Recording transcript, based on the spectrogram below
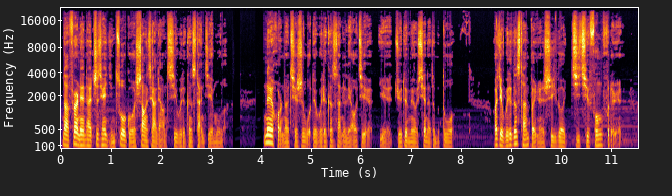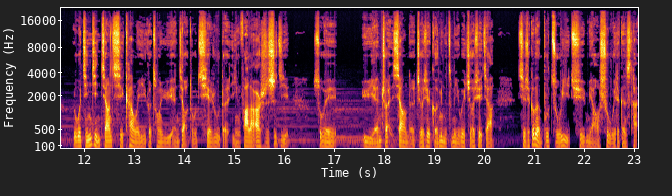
那菲尔电台之前已经做过上下两期维特根斯坦节目了。那会儿呢，其实我对维特根斯坦的了解也绝对没有现在这么多。而且维特根斯坦本人是一个极其丰富的人。如果仅仅将其看为一个从语言角度切入的，引发了二十世纪所谓语言转向的哲学革命的这么一位哲学家，其实根本不足以去描述维特根斯坦。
